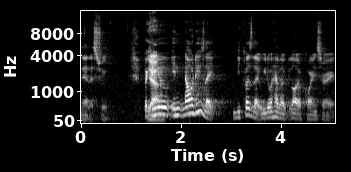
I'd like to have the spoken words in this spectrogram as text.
Yeah, that's true. But Yeah. can you in nowadays like because like we don't have a lot of coins, right?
